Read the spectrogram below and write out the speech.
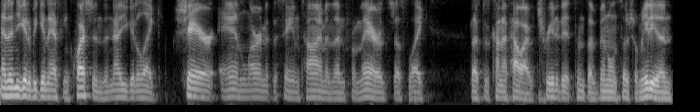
And then you get to begin asking questions and now you get to like share and learn at the same time. And then from there it's just like that's just kind of how i've treated it since i've been on social media. And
